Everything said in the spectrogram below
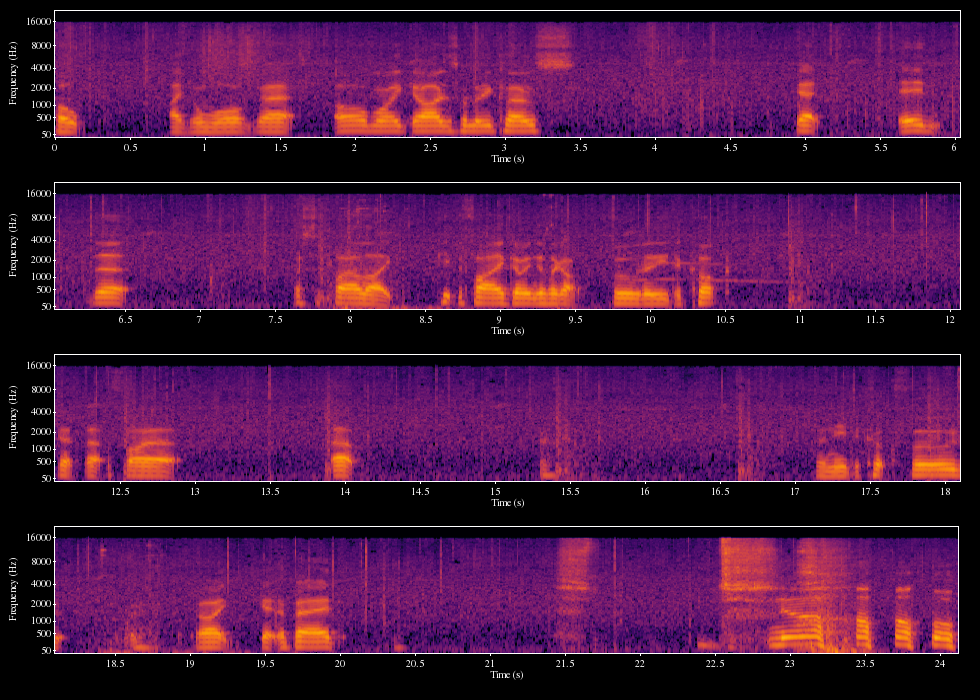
hope I can walk that. Oh my god, it's gonna be close. Get in the. What's the fire like? Keep the fire going because I got food I need to cook. Get that fire up. I need to cook food. Right, get to bed. No!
